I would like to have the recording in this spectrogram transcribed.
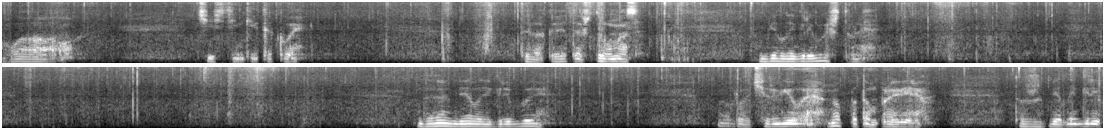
Вау! Чистенький какой. Так, это что у нас? Белые грибы, что ли? Да, белые грибы. Ну, червивая, но потом проверю. Тоже белый гриб.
